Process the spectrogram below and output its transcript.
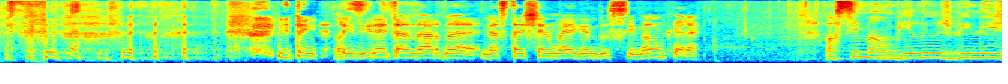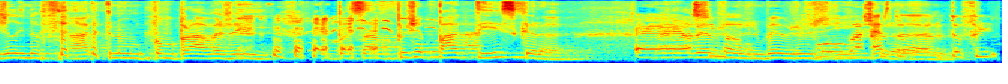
e tem, tem direito a andar na, na station wagon do Simão, cara. Ó Simão, vi ali uns vinis ali na FNAC, tu não me compravas aí. Eu passava, depois eu pago-te isso, cara. É, Simão, bebes pô, acho que o Esta- teu, o teu filho,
